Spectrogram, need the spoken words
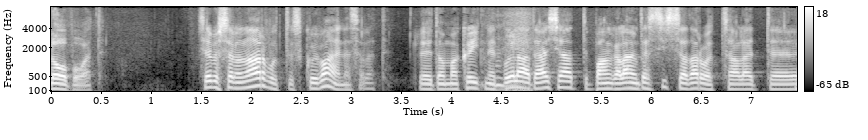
loobuvad. seepärast seal on arvutus, kui vaene sa oled. lööd oma kõik need võlad, asjad, pangalaenud, sisse, saad aru, et sa oled. Äh,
